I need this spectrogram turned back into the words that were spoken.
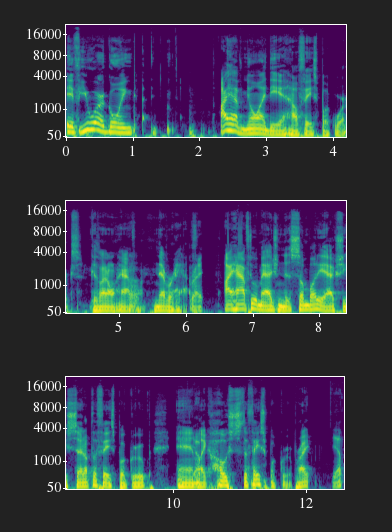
if you are going i have no idea how facebook works because i don't have one never have Right. i have to imagine that somebody actually set up the facebook group and Yep. like hosts the facebook group right yep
